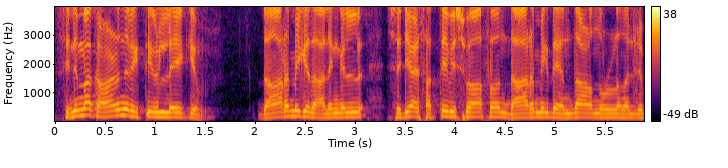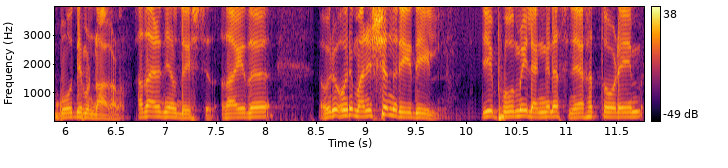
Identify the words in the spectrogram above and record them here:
സിനിമ കാണുന്ന വ്യക്തികളിലേക്കും ധാർമ്മികത അല്ലെങ്കിൽ ശരിയായ സത്യവിശ്വാസവും ധാർമ്മികത എന്താണെന്നുള്ള നല്ലൊരു ബോധ്യമുണ്ടാകണം. അതായിരുന്നു ഞാൻ ഉദ്ദേശിച്ചത്. അതായത് ഒരു ഒരു മനുഷ്യൻ രീതിയിൽ ഈ ഭൂമിയിൽ എങ്ങനെ സ്നേഹത്തോടെയും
